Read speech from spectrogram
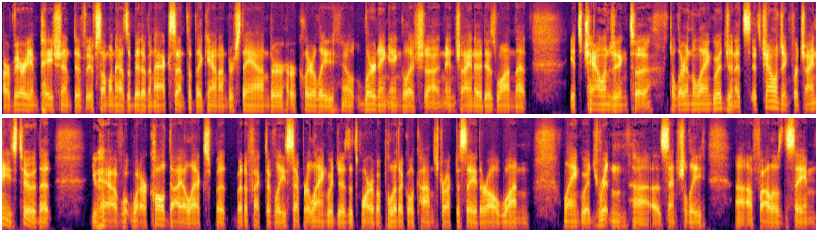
are very impatient if, if someone has a bit of an accent that they can't understand or, or clearly you know learning English uh, in, in China it is one that it's challenging to to learn the language and it's it's challenging for Chinese too that you have what are called dialects, but but effectively separate languages. It's more of a political construct to say they're all one language. Written uh, essentially uh, follows the same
